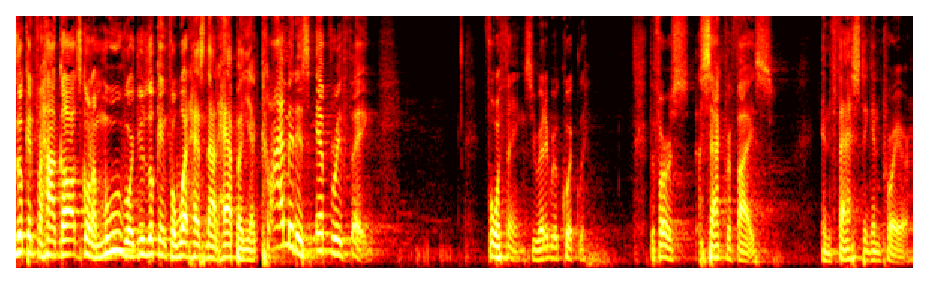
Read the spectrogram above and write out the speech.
looking for how God's going to move, or are you looking for what has not happened yet? Climate is everything. Four things. You ready, real quickly? The first, sacrifice and fasting and prayer.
